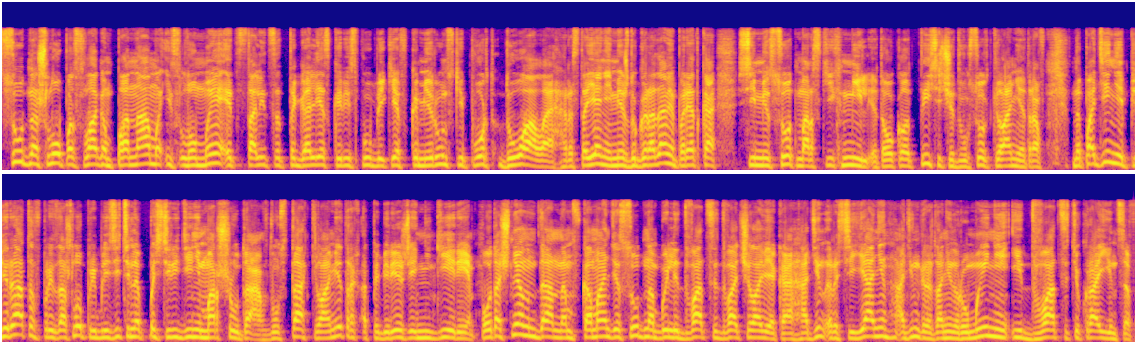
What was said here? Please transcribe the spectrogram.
Судно шло под флагом Панамы из Ломе, это столица Тагалесской республики, в камерунский порт Дуа Дуала. Расстояние между городами порядка 700 морских миль. Это около 1200 километров. Нападение пиратов произошло приблизительно посередине маршрута, в 200 километрах от побережья Нигерии. По уточненным данным, в команде судна были 22 человека. Один россиянин, один гражданин Румынии и 20 украинцев.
